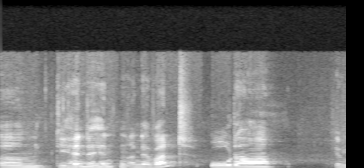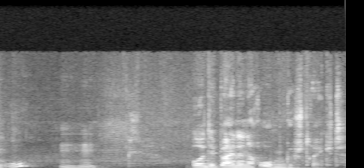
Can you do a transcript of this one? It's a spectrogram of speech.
ähm, die Hände hinten an der Wand oder im U und die Beine nach oben gestreckt.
